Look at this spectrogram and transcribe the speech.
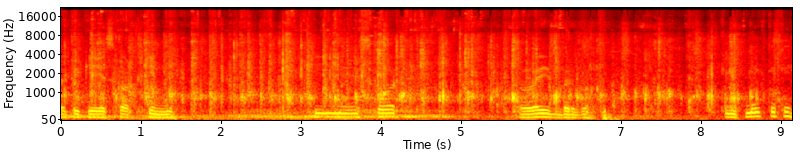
Ось такий ескорт кінний. Кінний ескорт. Лейдбергу. Квітник такий.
